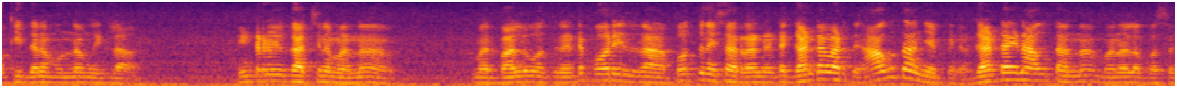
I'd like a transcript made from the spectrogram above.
ఒక ఇద్దరం ఉన్నాం ఇట్లా. ఇంటర్వ్యూకి వచ్చినామన్న మరి బండ్లు పోతున్నాయంటే పోరి రా పోతున్నాయి సార్ రండి అంటే గంట పడుతుంది. ఆగుతా అని చెప్పిన గంట అయినా ఆగుతా అన్న మనలో కోసం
